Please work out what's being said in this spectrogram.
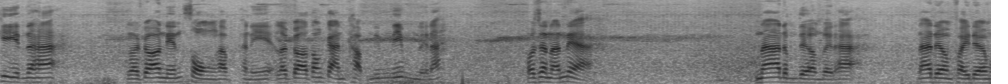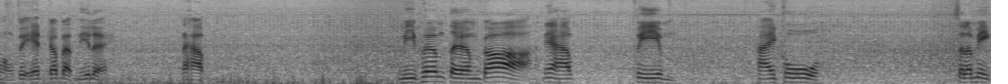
คลีนๆนะฮะ แล้วก็เน้นทรงครับคันนี้ แล้วก็ต้องการขับนิ่มๆเลยนะ เพราะฉะนั้นเนี่ย หน้าเดิมๆเลยนะฮะ หน้าเดิมไฟเดิมของตัว S ก็แบบนี้เลยนะครับ มีเพิ่มเติมก็เนี่ยครับ ฟิล์มไฮคูเซรามิก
